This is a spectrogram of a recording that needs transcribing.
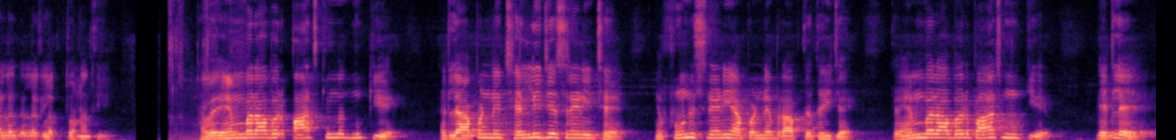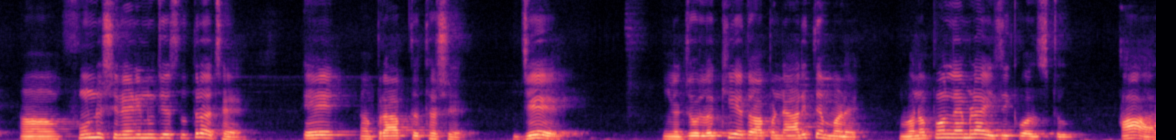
અલગ અલગ લખતો નથી. હવે એમ બરાબર પાંચ કિંમત મૂકીએ, એટલે આપણને છેલ્લી જે શ્રેણી છે એ ફૂંડ શ્રેણી આપણને પ્રાપ્ત થઈ જાય. તો એમ બરાબર પાંચ મૂકીએ. એટલે ફૂંડ શ્રેણીનું જે સૂત્ર છે, એ પ્રાપ્ત થશે. જે, જો લખીએ તો આપણને આ રીતે મળે. One upon lambda is equals to R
